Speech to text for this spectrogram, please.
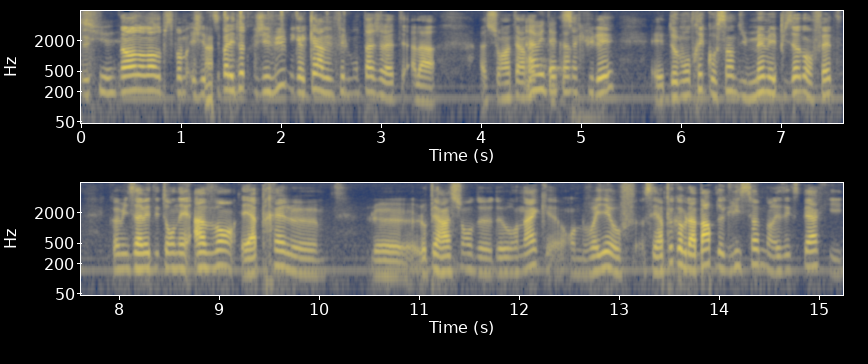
dessus. Non, non, non, c'est pas, Ah. pas l'épisode que j'ai vu, mais quelqu'un avait fait le montage à la, t- à la, à- sur internet, Ah oui, d'accord. circulé, et de montrer qu'au sein du même épisode, en fait, comme ils avaient été tournés avant et après le le- l'opération de, de Ournac, on le voyait, c'est un peu comme la barbe de Grissom dans les experts qui,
